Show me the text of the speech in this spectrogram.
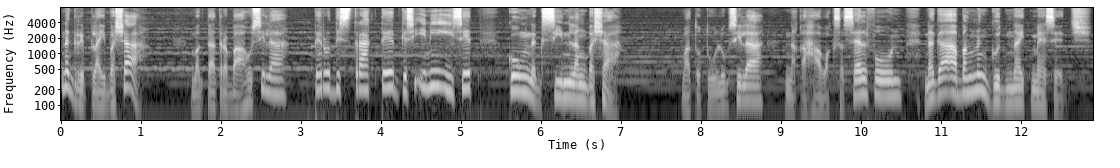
nag-reply ba siya. Magtatrabaho sila pero distracted kasi iniisip kung nag-scene lang ba siya. Matutulog sila, nakahawak sa cellphone, nag-aabang ng good night message.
